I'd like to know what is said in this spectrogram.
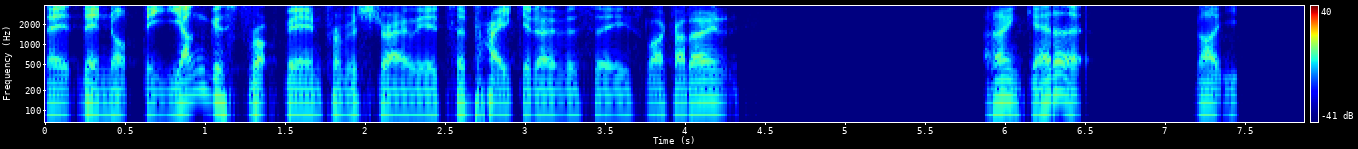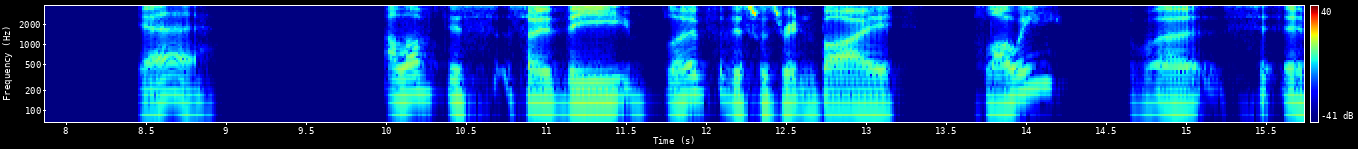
they they're not the youngest rock band from Australia to break it overseas. Like I don't, I don't get it. Like, yeah, I love this. So the blurb for this was written by Chloe. Uh, uh,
